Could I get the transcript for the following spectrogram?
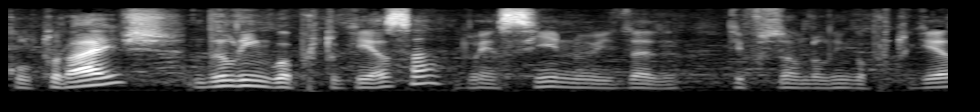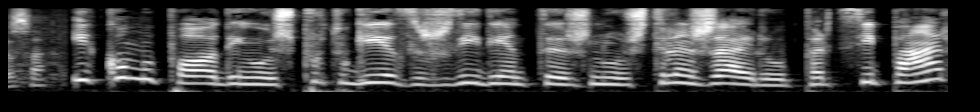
culturais, de língua portuguesa, do ensino e da difusão da língua portuguesa. E como podem os portugueses residentes no estrangeiro participar?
